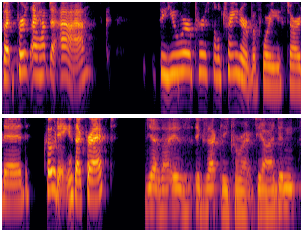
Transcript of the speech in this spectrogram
But first I have to ask, so you were a personal trainer before you started coding. Is that correct? Yeah, that is exactly correct. Yeah, I didn't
